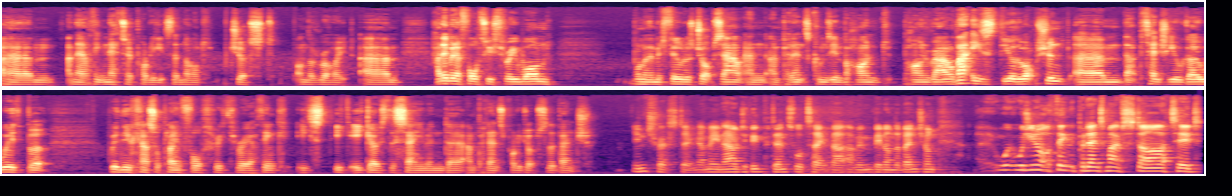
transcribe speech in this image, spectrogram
Um, and then I think Neto probably gets the nod just on the right. Um, had it been a 4-2-3-1, one of the midfielders drops out and, and Podence comes in behind behind Raul. That is the other option um, that potentially he'll go with, but with Newcastle playing 4-3-3, I think he, he goes the same and uh, and Podence probably drops to the bench. Interesting. I mean, how do you think Podence will take that, having been on the bench on? Would you not think that Podence might have started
